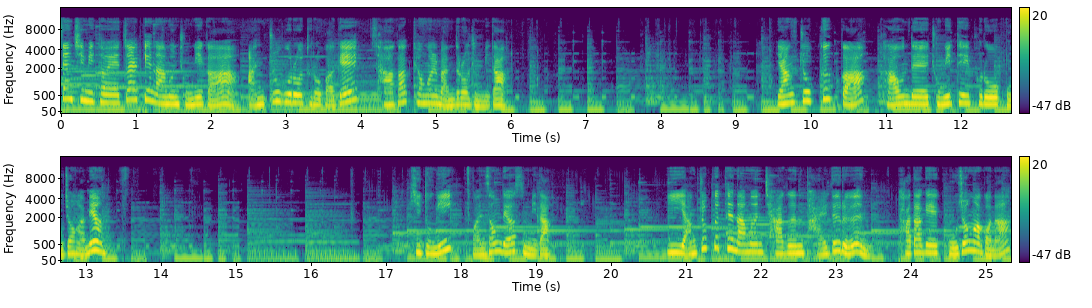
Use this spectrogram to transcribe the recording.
1cm의 짧게 남은 종이가 안쪽으로 들어가게 사각형을 만들어 줍니다. 양쪽 끝과 가운데 종이 테이프로 고정하면 기둥이 완성되었습니다. 이 양쪽 끝에 남은 작은 발들은 바닥에 고정하거나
